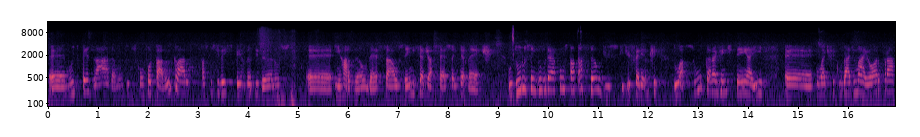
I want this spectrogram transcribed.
é, muito pesada, muito desconfortável. E, claro, as possíveis perdas e danos é, em razão dessa ausência de acesso à internet. O duro, sem dúvida, é a constatação disso, que diferente do açúcar, a gente tem aí é, uma dificuldade maior para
